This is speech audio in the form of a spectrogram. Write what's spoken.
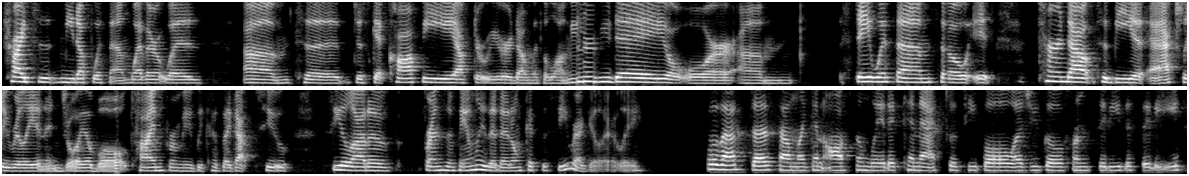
tried to meet up with them, whether it was um, to just get coffee after we were done with a long interview day or um, stay with them. So it turned out to be actually really an enjoyable time for me because I got to see a lot of friends and family that I don't get to see regularly. Well, that does sound like an awesome way to connect with people as you go from city to city.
